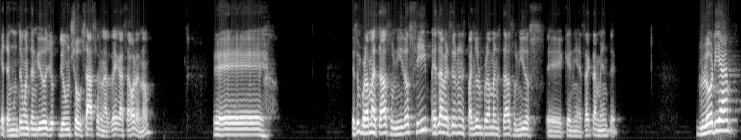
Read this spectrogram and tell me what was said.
Que tengo, tengo entendido, dio un showzazo en Las Vegas ahora, ¿no? Eh, es un programa de Estados Unidos, sí, es la versión en español, un programa en Estados Unidos, eh, Kenia, exactamente. Gloria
